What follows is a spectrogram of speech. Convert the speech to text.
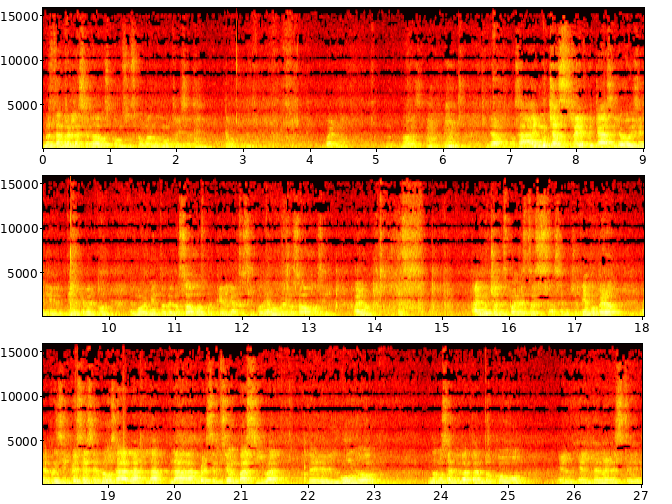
no están relacionados con sus comandos motrices, ¿no? Bueno, no es... Ya, o sea, hay muchas réplicas y luego dicen que tiene que ver con el movimiento de los ojos, porque el gato sí podía mover los ojos y bueno, hay mucho después, esto es hace mucho tiempo, pero el principio es ese, ¿no? O sea, la, la, la percepción pasiva del mundo no nos ayuda tanto como el, el tener este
